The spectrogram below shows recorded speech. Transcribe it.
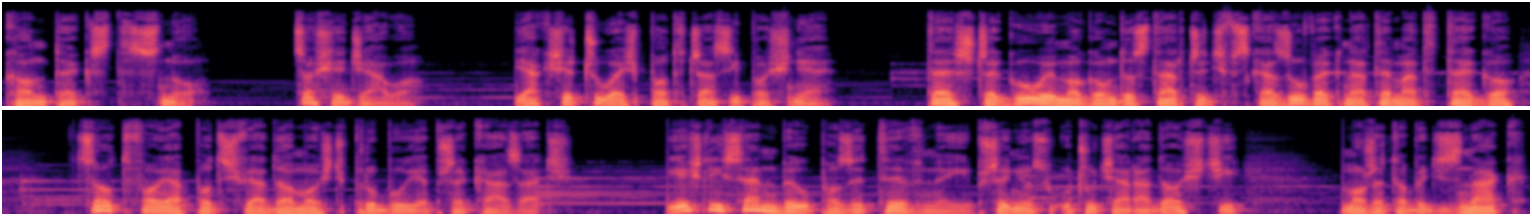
kontekst snu. Co się działo? Jak się czułeś podczas i po śnie? Te szczegóły mogą dostarczyć wskazówek na temat tego, co Twoja podświadomość próbuje przekazać. Jeśli sen był pozytywny i przyniósł uczucia radości, może to być znak,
